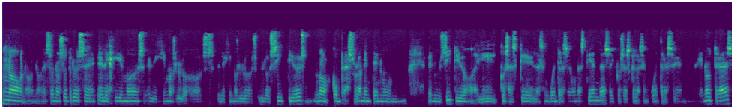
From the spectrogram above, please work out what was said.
No, no, no. Eso nosotros eh, elegimos, elegimos los, elegimos los, los sitios. No compras solamente en un, en un sitio. Hay cosas que las encuentras en unas tiendas, hay cosas que las encuentras en, en otras,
